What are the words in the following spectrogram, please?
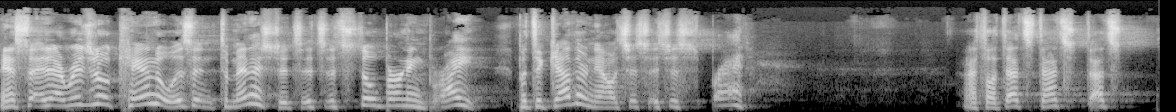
And the original candle isn't diminished, it's, it's, it's still burning bright. But together now, it's just, it's just spread. And I thought that's, that's, that's,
